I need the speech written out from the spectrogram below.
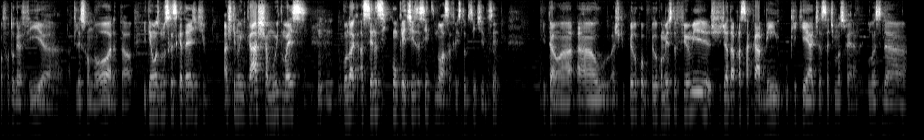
a fotografia, a trilha sonora e tal. E tem umas músicas que até a gente acho que não encaixa muito, mas Uhum. quando a, a cena se concretiza, assim, tu- nossa, fez todo sentido. sabe? Então, a- a- o- acho que pelo, pelo começo do filme já dá pra sacar bem o que, que é essa atmosfera, né? O lance da,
